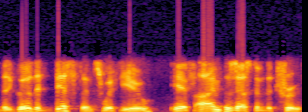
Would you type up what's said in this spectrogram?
the, go the distance with you if I'm possessed of the truth.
